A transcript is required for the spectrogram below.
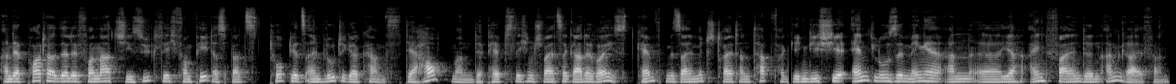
An der Porta delle Fornaci südlich vom Petersplatz tobt jetzt ein blutiger Kampf. Der Hauptmann der päpstlichen Schweizer Garde Reust kämpft mit seinen Mitstreitern tapfer gegen die schier endlose Menge an äh, ja, einfallenden Angreifern.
